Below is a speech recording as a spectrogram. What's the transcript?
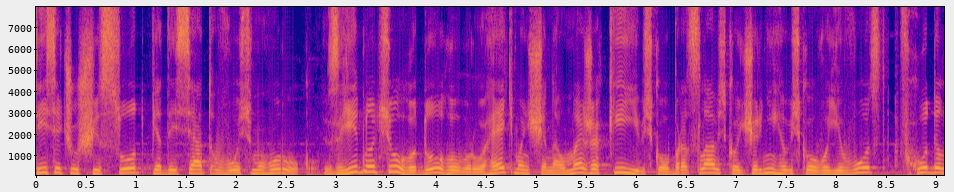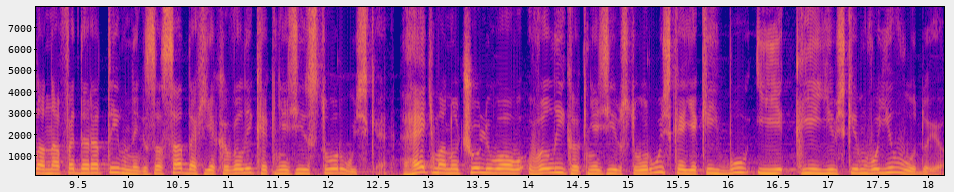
1658 року. Згідно цього договору, Гетьманщина в межах Київського, Братславського, Чернігівського воєводств входила на федеративних засадах як Велике князівство Руське. Гетьман очолював Велике князівство Руське, який був і київським воєводою.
